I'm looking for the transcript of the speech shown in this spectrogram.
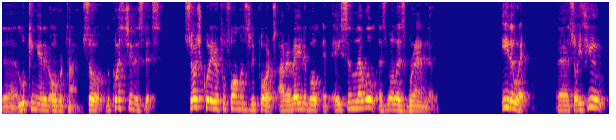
uh, looking at it over time. So the question is this Search query performance reports are available at ASIN level as well as brand level. Either way. Uh, so if you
